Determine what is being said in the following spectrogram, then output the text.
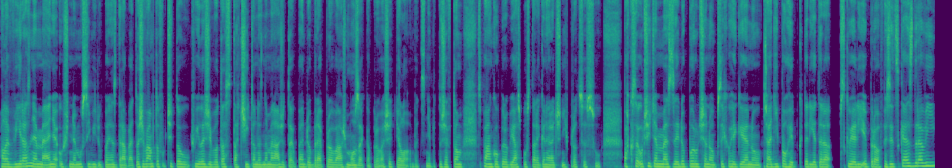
ale výrazně méně už nemusí být úplně zdravé. To, že vám to v určitou chvíli života stačí, to neznamená, že to je úplně dobré pro váš mozek a pro vaše tělo obecně, protože v tom spánku probíhá spousta regeneračních procesů. Pak se určitě mezi doporučenou psychohygienu řadí pohyb, který je teda skvělý i pro fyzické zdraví.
